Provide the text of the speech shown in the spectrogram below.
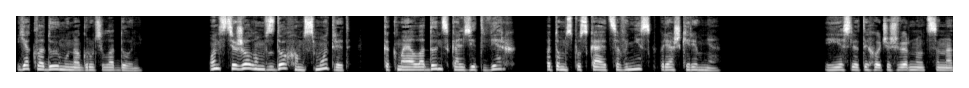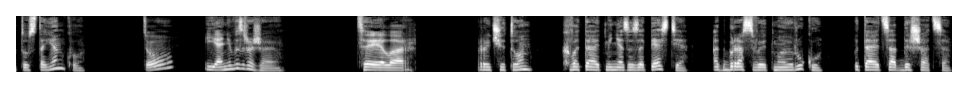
я кладу ему на грудь ладонь. Он с тяжелым вздохом смотрит, как моя ладонь скользит вверх, потом спускается вниз к пряжке ремня. Если ты хочешь вернуться на ту стоянку, то я не возражаю. «Тейлор!» — рычит он, хватает меня за запястье, отбрасывает мою руку, пытается отдышаться.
